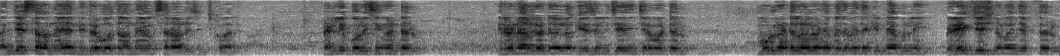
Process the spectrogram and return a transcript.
పనిచేస్తా ఉన్నాయా నిద్రపోతా ఉన్నాయా ఒకసారి ఆలోచించుకోవాలి. ఫ్రెండ్లీ పోలీసింగ్ అంటారు. ఇరవై నాలుగు గంటలలో కేసుల్ని ఛేదించడం మూడు గంటలలోనే పెద్ద పెద్ద కిడ్నాపుల్ని బ్రేక్ చేసినామని చెప్తారు.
